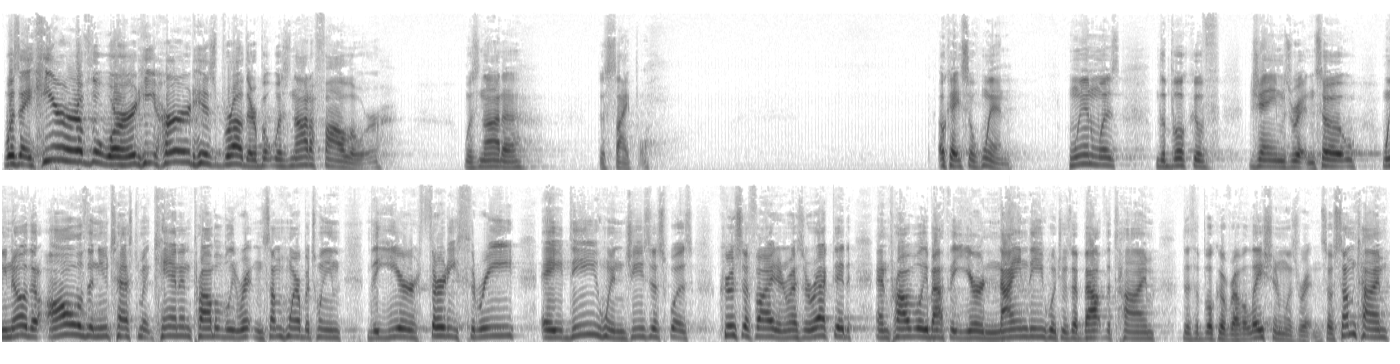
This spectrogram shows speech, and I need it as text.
was a hearer of the word. He heard his brother, but was not a follower, was not a disciple. Okay, so when? When was the book of James written. So we know that all of the New Testament canon probably written somewhere between the year 33 AD when Jesus was crucified and resurrected and probably about the year 90 which was about the time that the book of Revelation was written. So sometime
